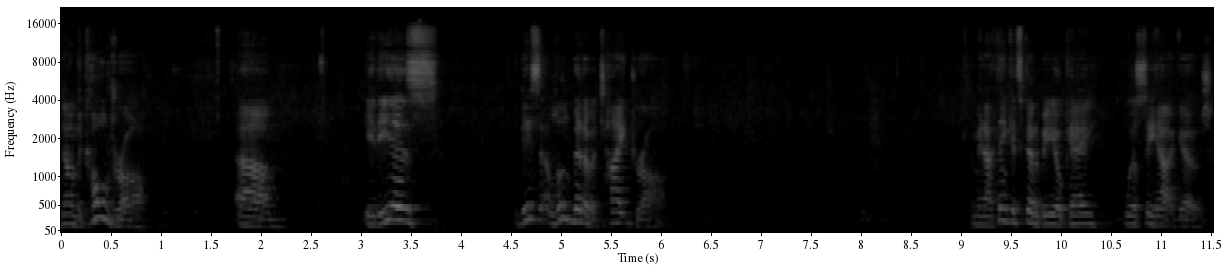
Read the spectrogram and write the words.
Now, in the cold draw, um, it is it is a little bit of a tight draw. I mean, I think it's going to be okay. We'll see how it goes.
